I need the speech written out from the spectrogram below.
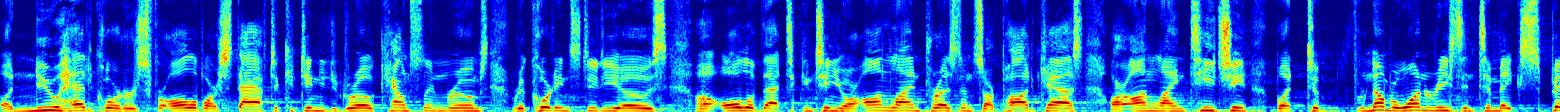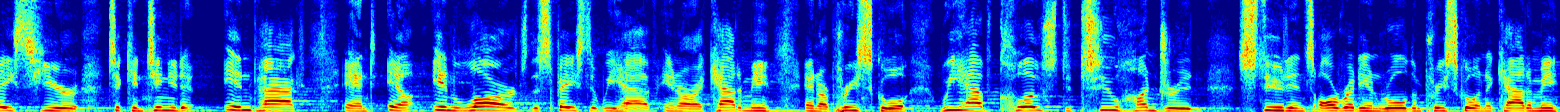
a new headquarters for all of our staff to continue to grow counseling rooms recording studios uh, all of that to continue our online presence our podcast our online teaching. But to, for number one reason to make space here to continue to impact and uh, enlarge the space that we have in our academy and our preschool we have close to 200 students already enrolled in preschool and academy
